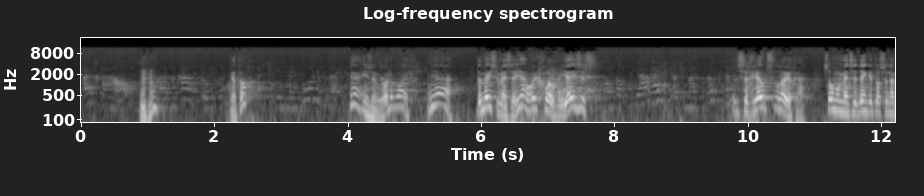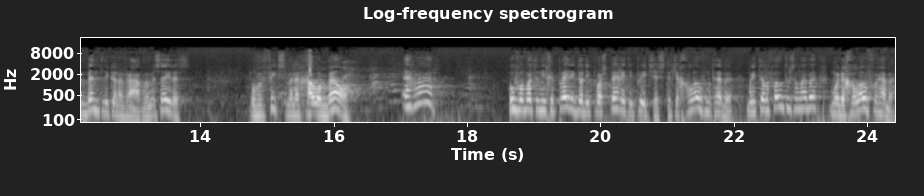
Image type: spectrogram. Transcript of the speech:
Uitgehaald, maar het gaat over Ja toch? dat je in zijn woorden blijft. Ja, in zijn woorden blijft. Ja. De meeste mensen zeggen, ja hoor, ik geloof in Jezus. Dat is de grootste leugen. Sommige mensen denken dat ze een Bentley kunnen vragen, of een Mercedes. Of een fiets met een gouden bel. Echt waar. Hoeveel wordt er niet gepredikt door die prosperity preachers? Dat je geloof moet hebben. Moet je telefoontoestel hebben? Moet je er geloof voor hebben.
